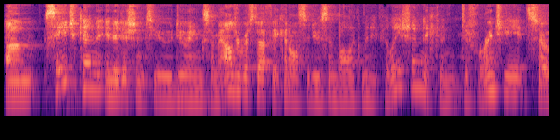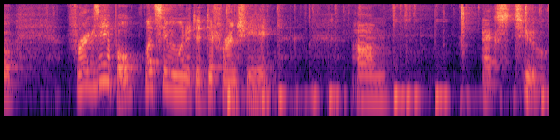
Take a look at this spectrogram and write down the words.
um, Sage can, in addition to doing some algebra stuff, it can also do symbolic manipulation. It can differentiate. So, for example, let's say we wanted to differentiate um, x2.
